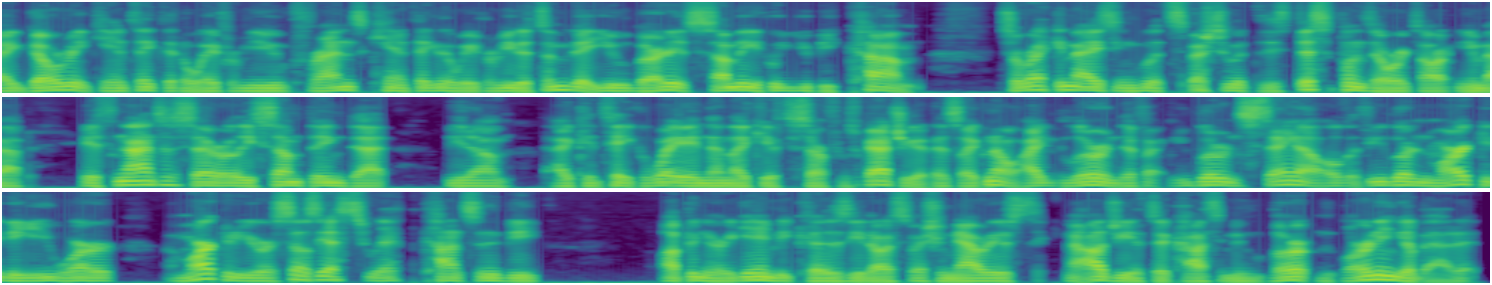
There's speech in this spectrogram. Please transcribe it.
Like government can't take it away from you. Friends can't take it away from you. It's something that you learn. It's something who you become. So recognizing, with, especially with these disciplines that we're talking about, it's not necessarily something that you know I could take away and then like you have to start from scratch again. It's like no, I learned if I, you learn sales, if you learn marketing, you are a marketer, you're a sales. Yes, you have to constantly be upping your game because you know, especially nowadays technology, you have to constantly learning about it.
